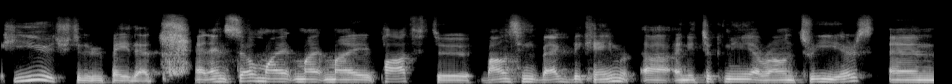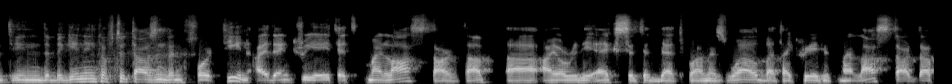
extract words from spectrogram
huge to repay that. And, and so my, my, my path to bouncing back became, uh, and it took me around three years. And in the beginning of 2014, I then created my last startup. Uh, I already exited that one as well, but I created my last startup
